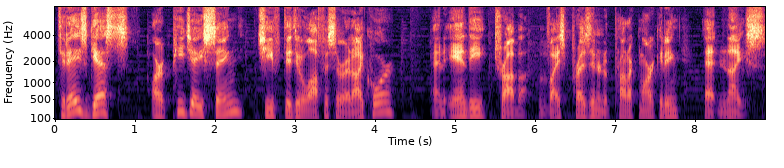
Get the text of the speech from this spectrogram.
Today's guests are PJ Singh, Chief Digital Officer at iQor, and Andy Traba, Vice President of Product Marketing at NICE.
